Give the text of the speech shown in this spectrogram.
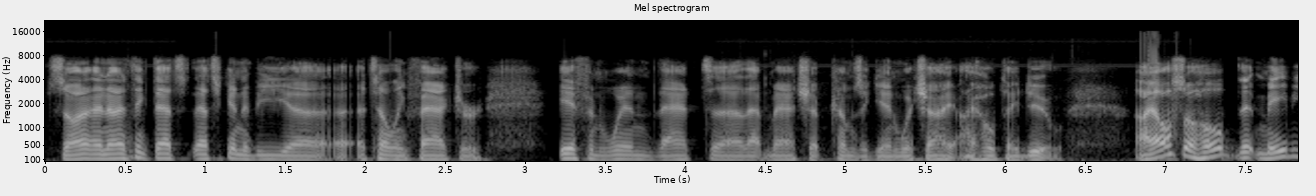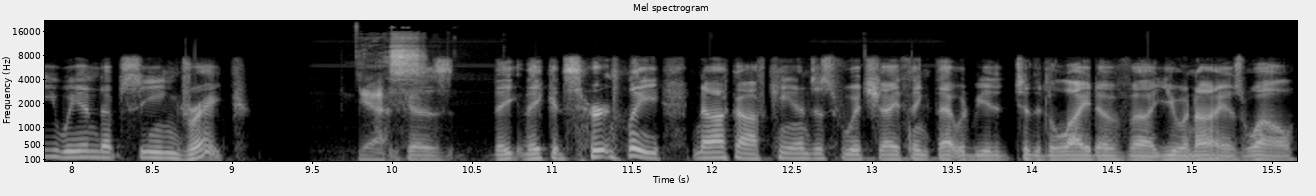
So, and I think that's that's going to be a, a, telling factor if and when that uh, that matchup comes again, which I, I hope they do. I also hope that maybe we end up seeing Drake. Yes. Because they, they could certainly knock off Kansas, which I think that would be to the delight of uh, you and I as well,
